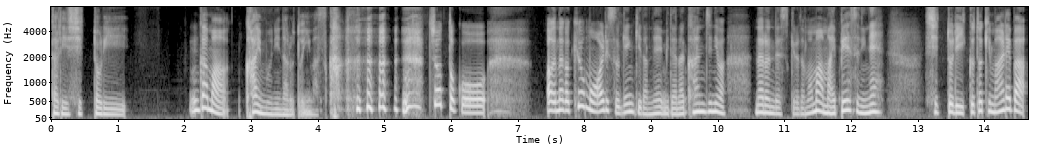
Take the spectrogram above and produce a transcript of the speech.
たりしっとりがまあ皆無になると言いますか。ちょっとこう、あ、なんか今日もアリス元気だね、みたいな感じにはなるんですけれども、まあマイペースにね、しっとり行く時もあれば、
